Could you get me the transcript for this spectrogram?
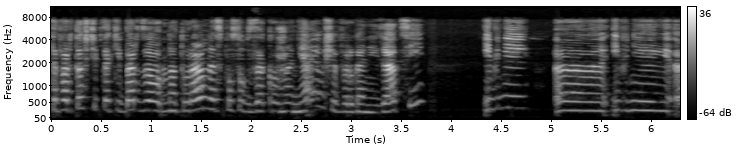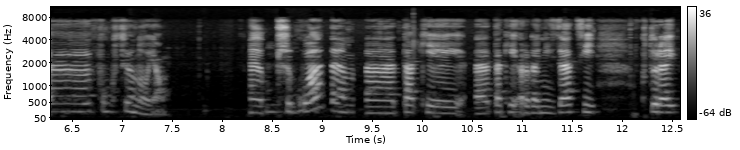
te wartości w taki bardzo naturalny sposób zakorzeniają się w organizacji i w niej, e, i w niej e, funkcjonują. E, Przykładem e, takiej, takiej organizacji, w której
